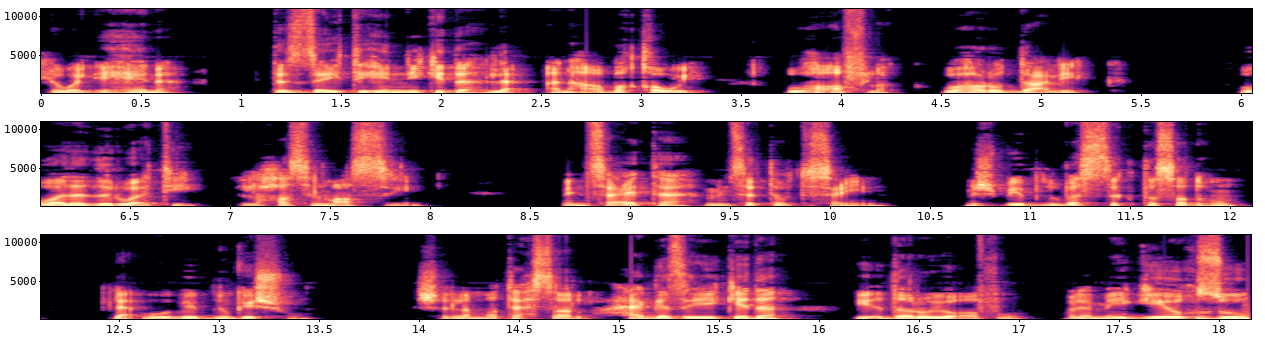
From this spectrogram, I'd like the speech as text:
اللي هو الإهانة. أنت إزاي تهني كده؟ لأ أنا هبقى قوي وهقف لك وهرد عليك. وهو ده دلوقتي اللي حاصل مع الصين. من ساعتها من 96 مش بيبنوا بس اقتصادهم لا وبيبنوا جيشهم. عشان لما تحصل حاجة زي كده يقدروا يقفوا ولما يجي يغزوا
